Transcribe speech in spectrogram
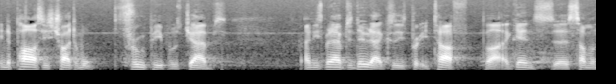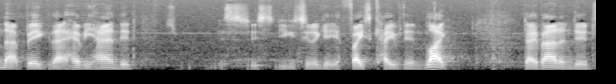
in the past he's tried to walk through people's jabs, and he's been able to do that because he's pretty tough. But against uh, someone that big, that heavy-handed, it's, it's, you're going to get your face caved in, like Dave Allen did.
